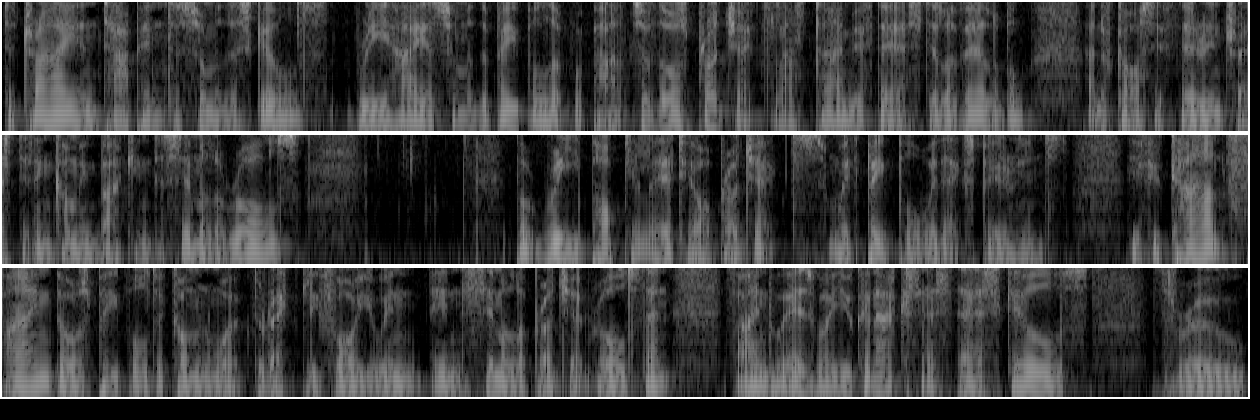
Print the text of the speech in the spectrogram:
to try and tap into some of the skills, rehire some of the people that were parts of those projects last time if they're still available, and of course if they're interested in coming back into similar roles but repopulate your projects with people with experience. If you can't find those people to come and work directly for you in, in similar project roles, then find ways where you can access their skills through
